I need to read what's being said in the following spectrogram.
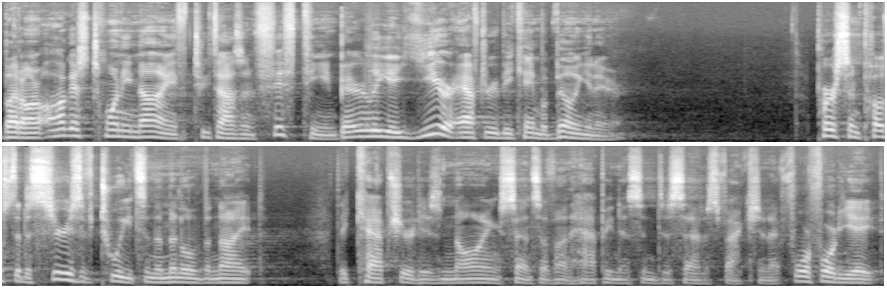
But on August 29th, 2015, barely a year after he became a billionaire, Persson posted a series of tweets in the middle of the night that captured his gnawing sense of unhappiness and dissatisfaction. At 448,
